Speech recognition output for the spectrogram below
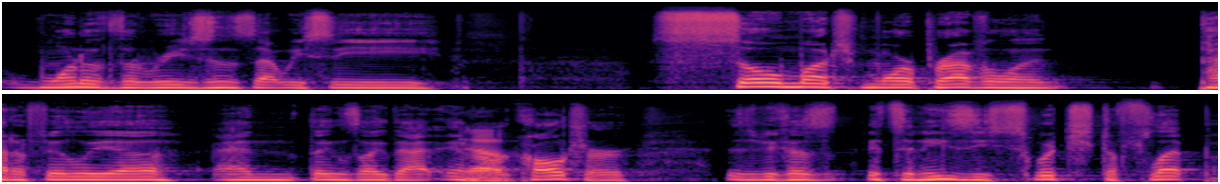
one of the reasons that we see so much more prevalent pedophilia and things like that in Yeah. our culture is because it's an easy switch to flip.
